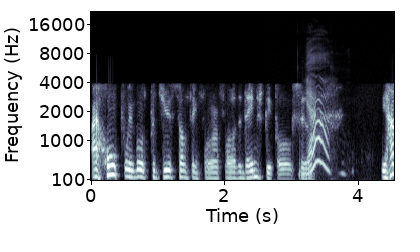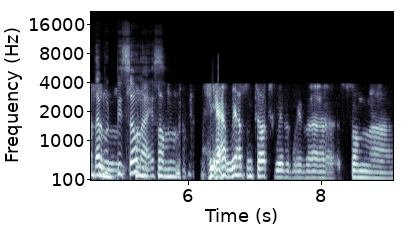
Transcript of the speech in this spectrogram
I hope we will produce something for for the Danish people soon. Yeah, we have that some, would be so some- nice. Some, yeah, we have some touch with with uh, some uh,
